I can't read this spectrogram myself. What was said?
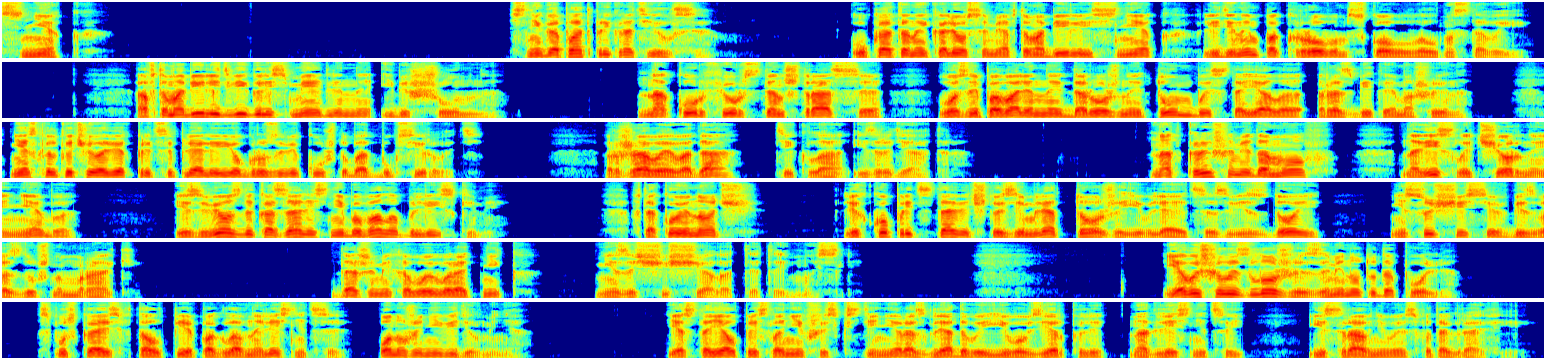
Снег. Снегопад прекратился. Укатанный колесами автомобилей снег ледяным покровом сковывал мостовые. Автомобили двигались медленно и бесшумно. На Курфюрстенштрассе возле поваленной дорожной тумбы стояла разбитая машина. Несколько человек прицепляли ее к грузовику, чтобы отбуксировать. Ржавая вода текла из радиатора. Над крышами домов нависло черное небо, и звезды казались небывало близкими. В такую ночь легко представить, что Земля тоже является звездой, несущейся в безвоздушном мраке. Даже меховой воротник не защищал от этой мысли. Я вышел из ложи за минуту до поля. Спускаясь в толпе по главной лестнице, он уже не видел меня. Я стоял, прислонившись к стене, разглядывая его в зеркале над лестницей и сравнивая с фотографией.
